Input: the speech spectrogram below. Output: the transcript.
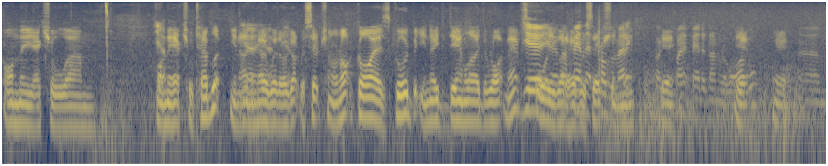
on the actual um, Yep. on the actual tablet. You know, Yeah, no matter yeah, whether yeah. I've got reception or not. Guy is good, but you need to download the right maps, yeah, or you've got I to have found that reception. problematic. Yeah, I yeah, found it unreliable. yeah. Um,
